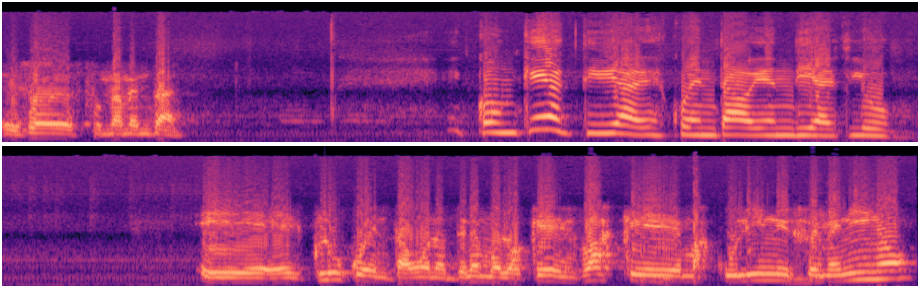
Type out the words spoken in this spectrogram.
Eso es fundamental. ¿Con qué actividades cuenta hoy en día el club? Eh, el club cuenta, bueno, tenemos lo que es básquet masculino y femenino,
